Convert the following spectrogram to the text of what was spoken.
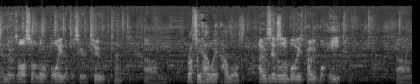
and there was also a little boy that was here too. Okay. Roughly how how old? I would say the little boy is probably about eight, um,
